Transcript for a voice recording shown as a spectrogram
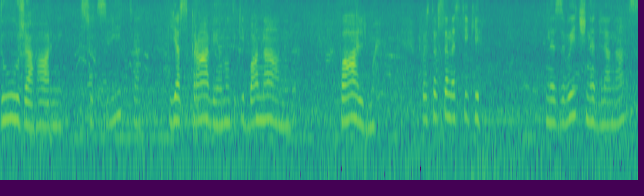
Дуже гарні суцвіття, яскраві, ну такі банани, пальми. Просто все настільки незвичне для нас.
